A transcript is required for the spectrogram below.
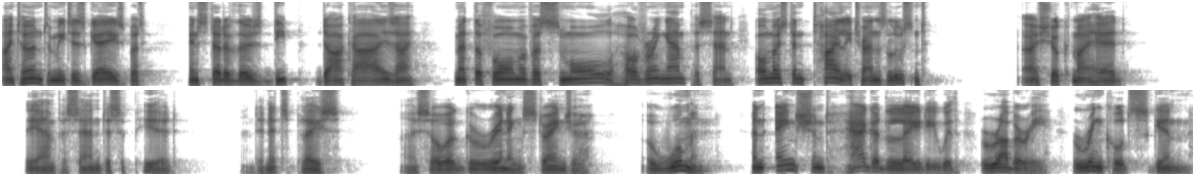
I turned to meet his gaze, but instead of those deep, dark eyes, I met the form of a small, hovering ampersand, almost entirely translucent. I shook my head. The ampersand disappeared, and in its place I saw a grinning stranger, a woman, an ancient, haggard lady with rubbery, wrinkled skin,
